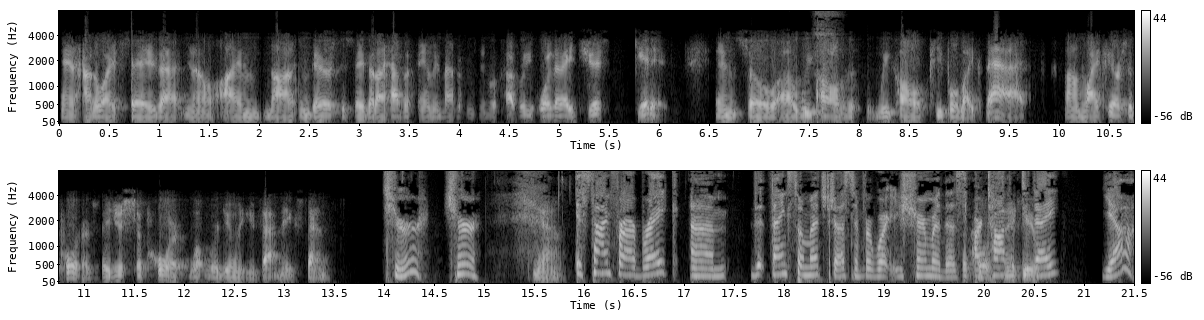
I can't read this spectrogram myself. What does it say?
and how do I say that you know I'm not embarrassed to say that I have a family member who's in recovery, or that I just get it. And so uh, we call we call people like that um, YPR supporters. They just support what we're doing, if that makes sense. Sure, sure. Yeah. It's time for our break. Um, th- thanks so much, Justin, for what you're sharing with us. Our topic today, yeah,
